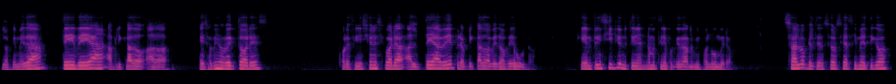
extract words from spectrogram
lo que me da, TBA aplicado a esos mismos vectores por definición es igual al TAB pero aplicado a B2, B1, que en principio no, tiene, no me tiene por qué dar el mismo número, salvo que el tensor sea simétrico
